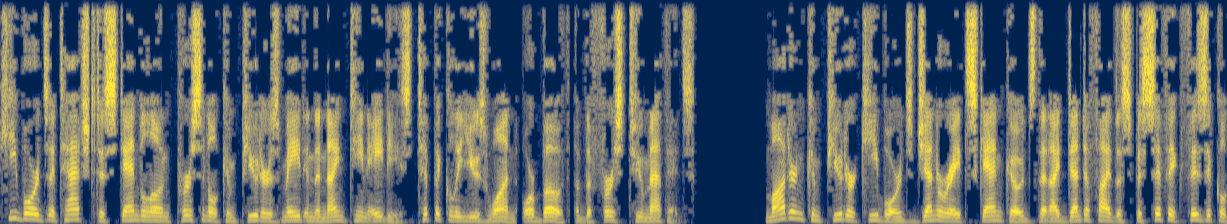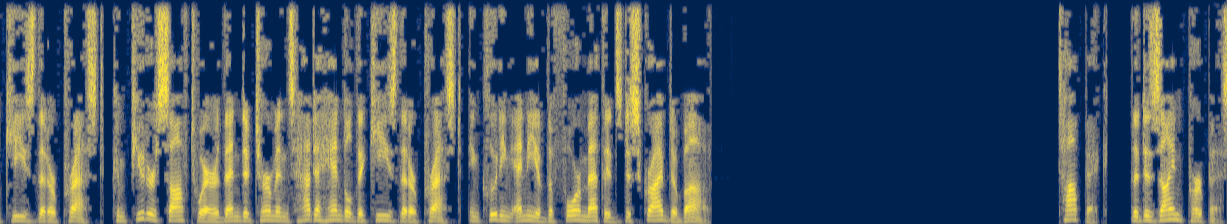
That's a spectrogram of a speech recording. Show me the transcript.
Keyboards attached to standalone personal computers made in the 1980s typically use one or both of the first two methods. Modern computer keyboards generate scan codes that identify the specific physical keys that are pressed. Computer software then determines how to handle the keys that are pressed, including any of the four methods described above. Topic: The design purpose.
